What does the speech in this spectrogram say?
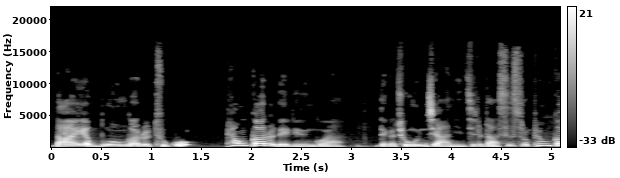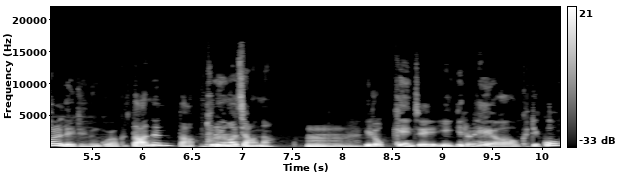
나의 무언가를 두고 평가를 내리는 거야. 내가 좋은지 아닌지를 나 스스로 평가를 내리는 거야. 나는 나 불행하지 않아. 음, 이렇게 이제 얘기를 해요. 그리고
